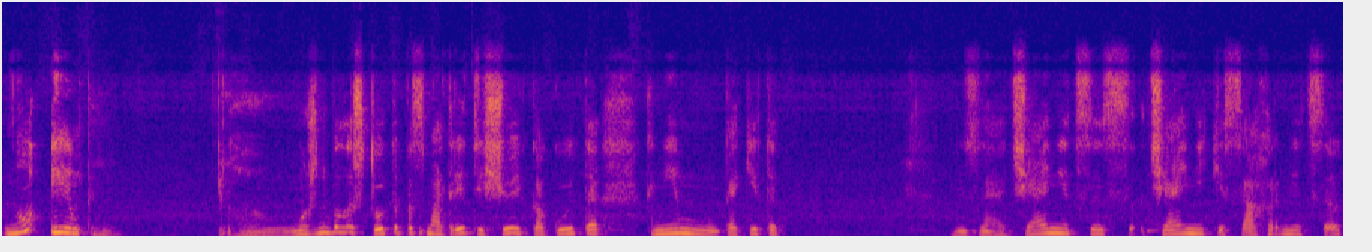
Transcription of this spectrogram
Ну и можно было что-то посмотреть еще и какую-то к ним какие-то не знаю, чайницы, чайники, сахарницы.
